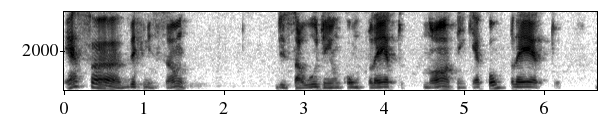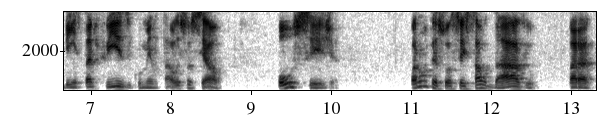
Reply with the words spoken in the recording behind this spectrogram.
Essa definição de saúde em um completo, notem que é completo, bem-estar físico, mental e social. Ou seja, para uma pessoa ser saudável, para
